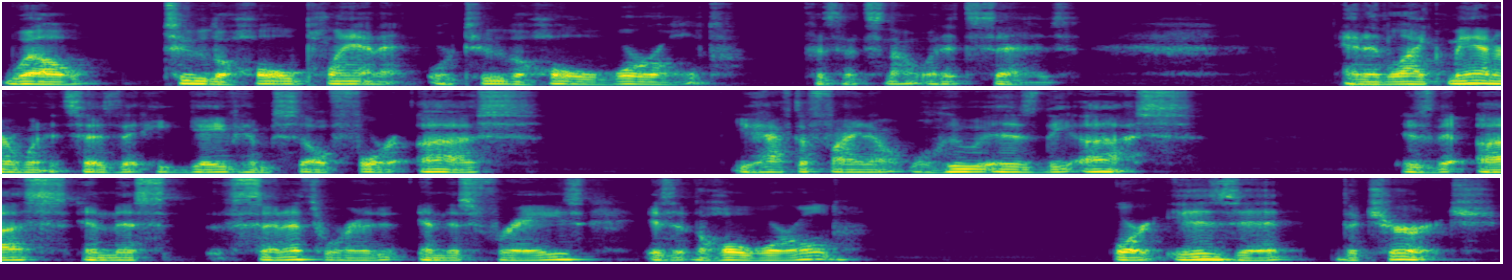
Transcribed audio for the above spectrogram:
well, to the whole planet or to the whole world because that's not what it says. And in like manner, when it says that he gave himself for us, you have to find out well, who is the us? Is the us in this sentence or in this phrase? Is it the whole world? Or is it the church?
